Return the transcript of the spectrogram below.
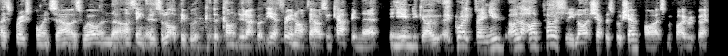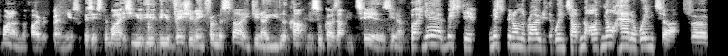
as Bruce points out as well. And uh, I think there's a lot of people that, that, can't do that. But yeah, three and a half thousand cap in there in the Indigo. A great venue. I, I personally like Shepherd's Bush Empire. It's my favourite, one of my favourite venues because it's the way it's you, you, you, visually from the stage. You know, you look up and it all goes up in tiers. You know, but yeah, missed it. Missed being on the road in the winter. I've not, I've not had a winter for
